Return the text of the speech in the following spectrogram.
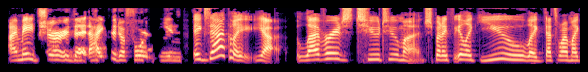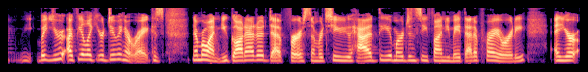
I made sure that I could afford the in- Exactly. Yeah. Leverage too too much. But I feel like you like that's why I'm like but you're I feel like you're doing it right cuz number 1, you got out of debt first. Number 2, you had the emergency fund, you made that a priority and you're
